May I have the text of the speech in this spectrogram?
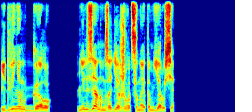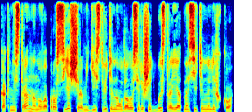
и двинем к Галу. Нельзя нам задерживаться на этом ярусе». Как ни странно, но вопрос с ящерами действительно удалось решить быстро и относительно легко.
